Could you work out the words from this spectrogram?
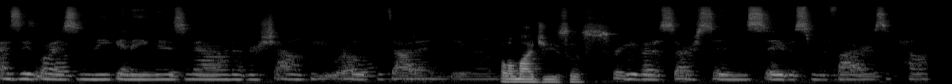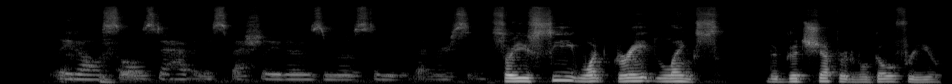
As it was in the beginning, is now, and ever shall be, world without end. Amen. O my Jesus. Forgive us our sins, save us from the fires of hell. Lead all mm. souls to heaven, especially those most in need of thy mercy. So you see what great lengths the Good Shepherd will go for you.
